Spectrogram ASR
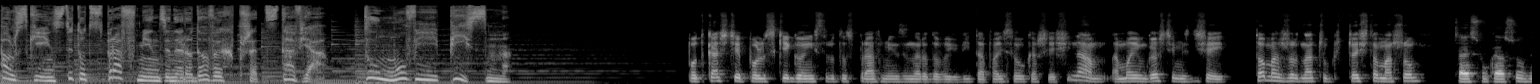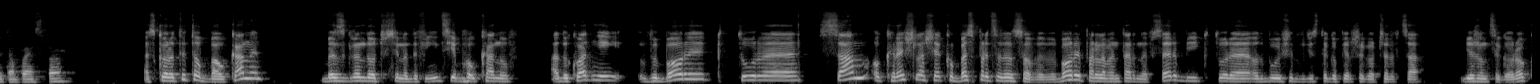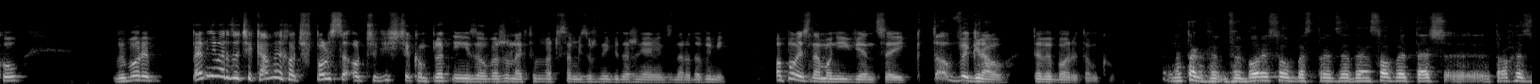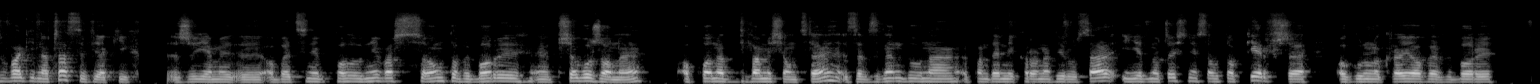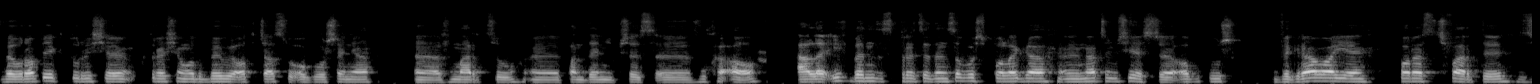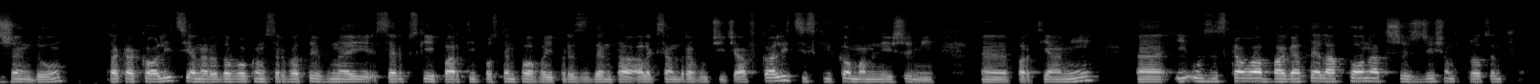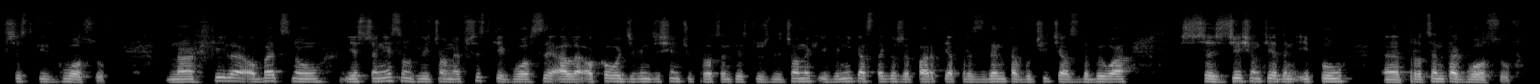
Polski Instytut Spraw Międzynarodowych przedstawia. Tu mówi pism. W podcaście Polskiego Instytutu Spraw Międzynarodowych wita Państwa Łukasz Jasina, a moim gościem jest dzisiaj Tomasz Żornaczuk. Cześć Tomaszu. Cześć Łukaszu, witam Państwa. A skoro ty to Bałkany, bez względu oczywiście na definicję Bałkanów, a dokładniej wybory, które sam określasz jako bezprecedensowe. Wybory parlamentarne w Serbii, które odbyły się 21 czerwca bieżącego roku. Wybory pewnie bardzo ciekawe, choć w Polsce oczywiście kompletnie niezauważone, jak to bywa czasami z różnymi wydarzeniami międzynarodowymi. Opowiedz nam o nich więcej. Kto wygrał te wybory, Tomku? No tak, wy wybory są bezprecedensowe też y, trochę z uwagi na czasy, w jakich żyjemy y, obecnie, ponieważ są to wybory y, przełożone o ponad dwa miesiące ze względu na pandemię koronawirusa i jednocześnie są to pierwsze ogólnokrajowe wybory w Europie, które się, które się odbyły od czasu ogłoszenia e, w marcu e, pandemii przez e, WHO. Ale ich bezprecedensowość polega na czymś jeszcze. Otóż wygrała je po raz czwarty z rzędu taka koalicja narodowo-konserwatywnej serbskiej partii postępowej prezydenta Aleksandra Vucicia w koalicji z kilkoma mniejszymi partiami i uzyskała bagatela ponad 60% wszystkich głosów. Na chwilę obecną jeszcze nie są zliczone wszystkie głosy, ale około 90% jest już zliczonych i wynika z tego, że partia prezydenta Vucicia zdobyła 61,5% głosów.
